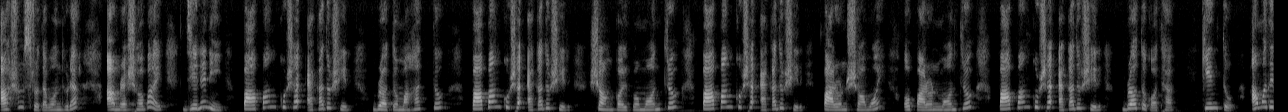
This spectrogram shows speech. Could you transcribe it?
আসুন শ্রোতা বন্ধুরা, আমরা সবাই জেনে নিই পাপাঙ্কুশা একাদশীর ব্রত মাহাত্ম, পাপাঙ্কুশা একাদশীর সংকল্প মন্ত্র, পাপাঙ্কুশা একাদশীর পারণ সময় ও পারণ মন্ত্র, পাপাঙ্কুশা একাদশীর ব্রত কথা। কিন্তু আমাদের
